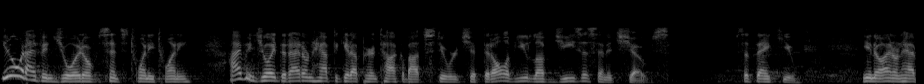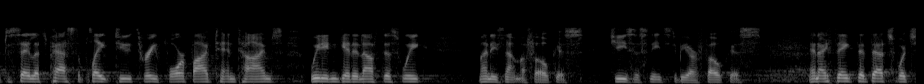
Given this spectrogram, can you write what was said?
You know what I've enjoyed over, since 2020? I've enjoyed that I don't have to get up here and talk about stewardship, that all of you love Jesus and it shows. So thank you. You know, I don't have to say, let's pass the plate two, three, four, five, ten times. We didn't get enough this week. Money's not my focus. Jesus needs to be our focus. And I think that that's what's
